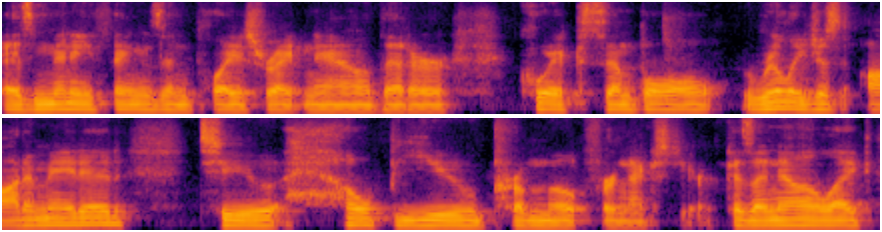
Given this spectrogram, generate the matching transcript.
as many things in place right now that are quick, simple, really just automated to help you promote for next year? Because I know like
